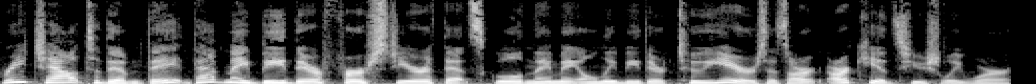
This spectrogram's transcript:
reach out to them. They that may be their first year at that school, and they may only be there two years, as our our kids usually were.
